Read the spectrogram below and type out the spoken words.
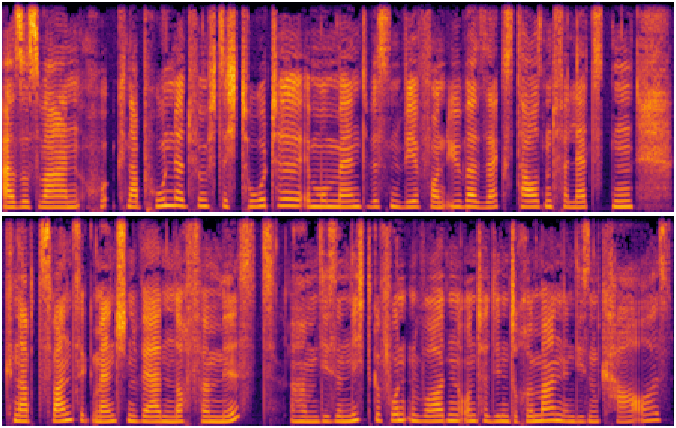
Also es waren knapp 150 Tote. Im Moment wissen wir von über 6000 Verletzten. Knapp 20 Menschen werden noch vermisst. Ähm, die sind nicht gefunden worden unter den Trümmern in diesem Chaos.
